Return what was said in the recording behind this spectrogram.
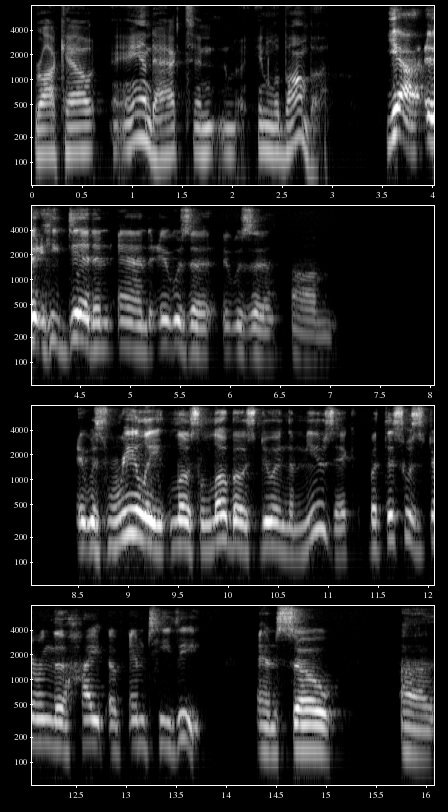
rock out and act in, in La Bamba. Yeah, uh, he did, and and it was a it was a um, it was really Los Lobos doing the music, but this was during the height of MTV, and so uh,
